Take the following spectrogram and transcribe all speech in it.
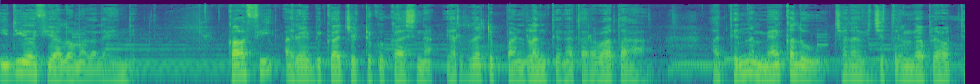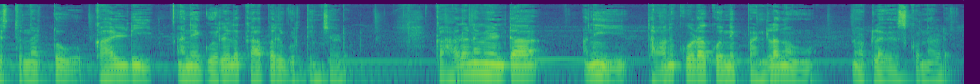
ఇథియోపియాలో మొదలైంది. కాఫీ అరేబికా చెట్టుకు కాసిన ఎర్రటి పండ్లను తిన్న తర్వాత ఆ తిన్న మేకలు చాలా విచిత్రంగా ప్రవర్తిస్తున్నట్టు కాల్డీ అనే గొర్రెల కాపరి గుర్తించాడు. కారణం ఏంటా అని తాను కూడా కొన్ని పండ్లను నోట్లో వేసుకున్నాడు.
